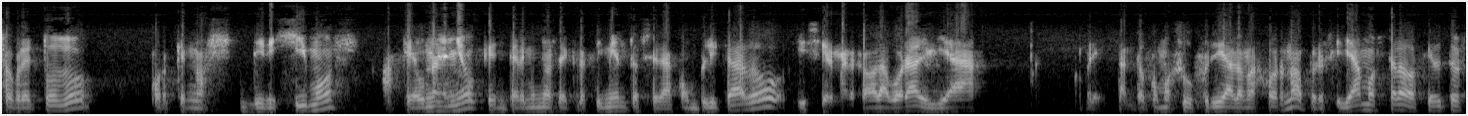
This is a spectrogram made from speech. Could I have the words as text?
sobre todo porque nos dirigimos hacia un año que en términos de crecimiento será complicado y si el mercado laboral ya, hombre, tanto como sufrir a lo mejor no, pero si ya ha mostrado ciertos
